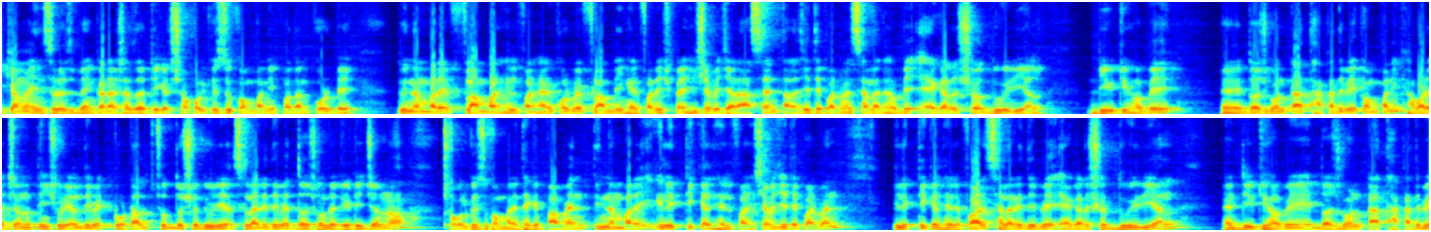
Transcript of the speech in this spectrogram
ইকামা ইন্স্যুরেন্স ব্যাংকার আট হাজার টিকিট সকল কিছু কোম্পানি প্রদান করবে। দুই নম্বরে প্লাম্বার হেল্পার হায়ার করবে। প্লাম্বিং হেল্পার হিসেবে যারা আছেন, তারা যেতে পারবেন। স্যালারি হবে এগারোশো দুই রিয়াল। ডিউটি হবে দশ ঘণ্টা থাকা দেবে কোম্পানি খাবারের জন্য তিনশো রিয়াল দেবে টোটাল চোদ্দোশো দুই রিয়াল স্যালারি দেবে, দশ ঘণ্টা ডিউটির জন্য। সকল কিছু কোম্পানি থেকে পাবেন। তিন নম্বরে ইলেকট্রিক্যাল হেল্পার হিসেবে যেতে পারবেন। ইলেকট্রিক্যাল হেল্পার স্যালারি দেবে এগারোশো দুই রিয়াল ডিউটি হবে দশ ঘণ্টা থাকা দেবে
